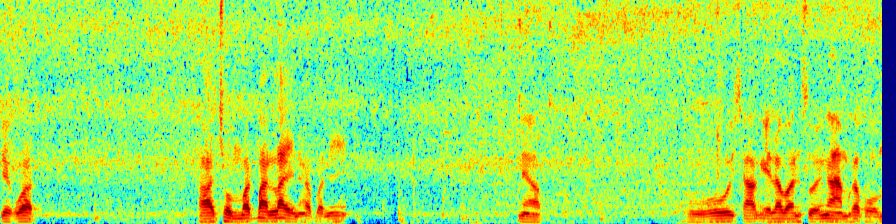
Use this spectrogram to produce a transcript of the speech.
เรียกว่าพาชมวัดบ้านไร่นะครับ วันนี้เนี่ยครับโอ้ยช้างเอราวัณสวยงามครับผม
